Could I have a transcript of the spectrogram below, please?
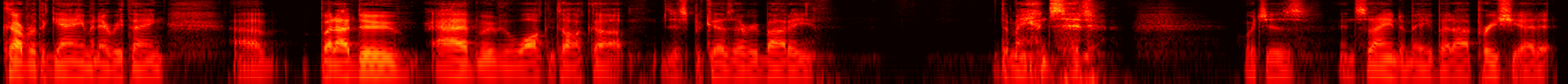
cover the game and everything. Uh, but I do, I have moved the walk and talk up just because everybody demands it, which is insane to me, but I appreciate it.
